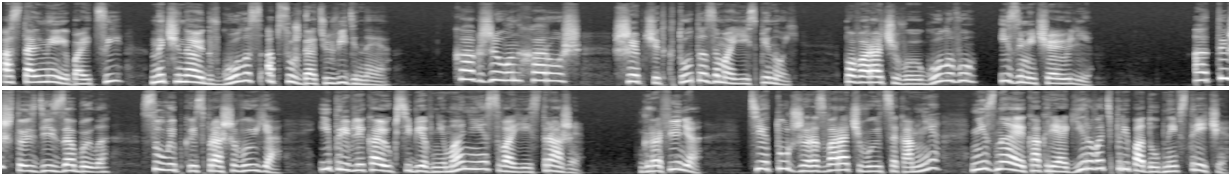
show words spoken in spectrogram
Остальные бойцы начинают в голос обсуждать увиденное. «Как же он хорош!» — шепчет кто-то за моей спиной. Поворачиваю голову и замечаю Ли. «А ты что здесь забыла?» — с улыбкой спрашиваю я и привлекаю к себе внимание своей стражи. «Графиня!» Те тут же разворачиваются ко мне, не зная, как реагировать при подобной встрече.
